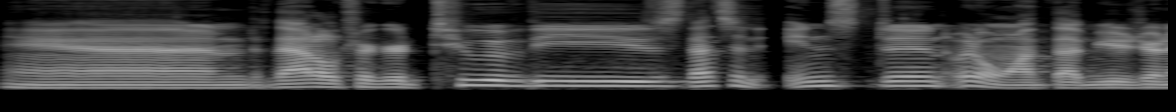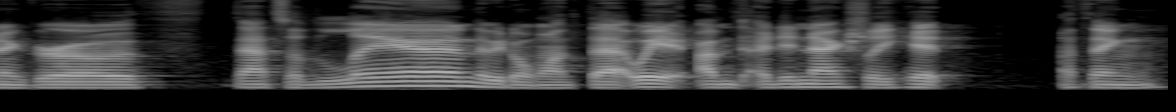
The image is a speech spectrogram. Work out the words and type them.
And that'll trigger two of these. That's an instant. We don't want that mutagenic growth. That's a land. We don't want that. Wait, I'm, I did not actually hit a thing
